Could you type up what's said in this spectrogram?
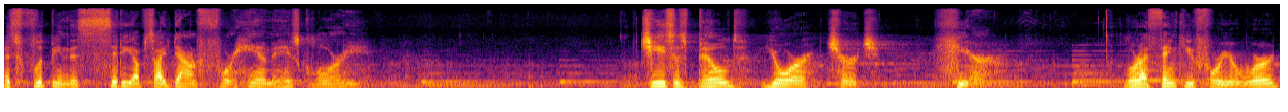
as flipping this city upside down for Him and His glory. Jesus, build your church here. Lord, I thank you for your word.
